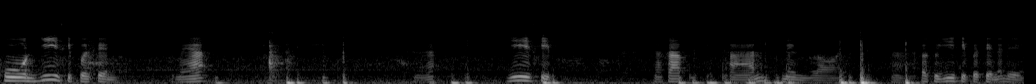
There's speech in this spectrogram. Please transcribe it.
คูณยี่สิบเปอร์เซ็นต์ถูกไหมฮะยี่สิบนะครับ หารหนึ่งร้อยก็คือยี่สิบเปอร์เซ็นต์นั่นเอง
